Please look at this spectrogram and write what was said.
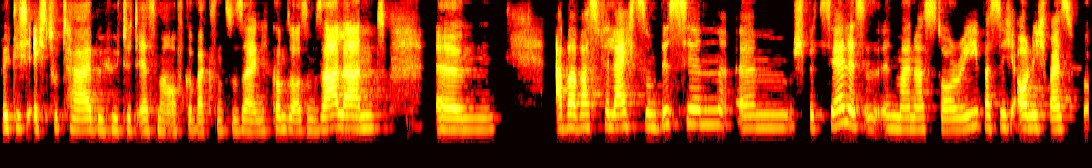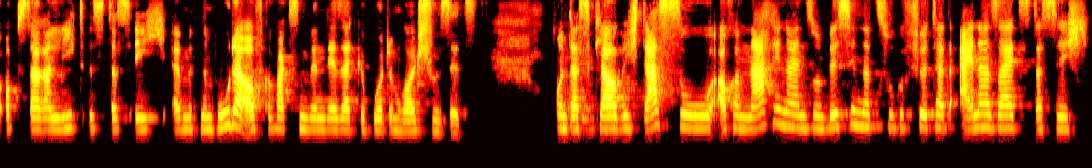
wirklich echt total behütet erstmal aufgewachsen zu sein. Ich komme so aus dem Saarland. Ähm, aber was vielleicht so ein bisschen ähm, speziell ist in meiner Story, was ich auch nicht weiß, ob es daran liegt, ist, dass ich äh, mit einem Bruder aufgewachsen bin, der seit Geburt im Rollstuhl sitzt. Und das glaube ich, das so auch im Nachhinein so ein bisschen dazu geführt hat, einerseits, dass ich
